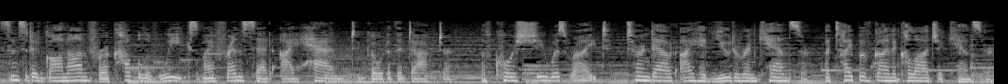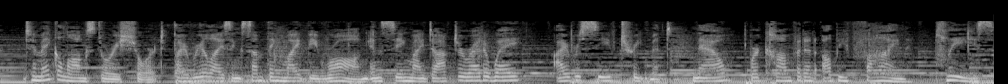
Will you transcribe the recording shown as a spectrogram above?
Since it had gone on for a couple of weeks, my friend said I had to go to the doctor. Of course, she was right. Turned out I had uterine cancer, a type of gynecologic cancer. To make a long story short, by realizing something might be wrong and seeing my doctor right away, I received treatment. Now we're confident I'll be fine. Please,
